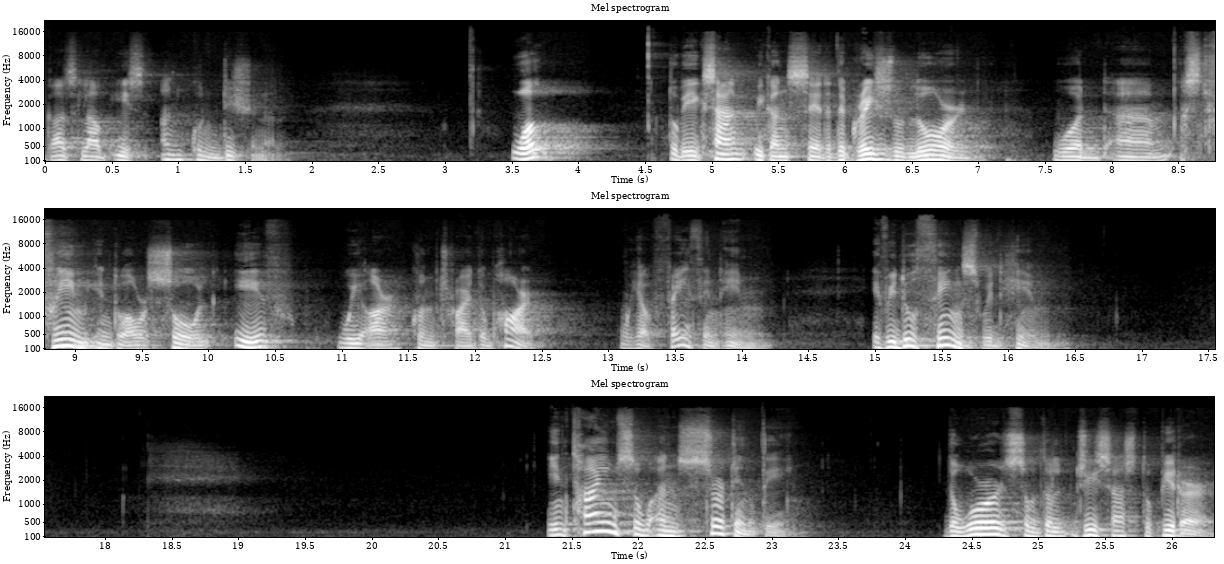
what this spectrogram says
God's love is unconditional. Well, to be exact, we can say that the grace of the Lord would um, stream into our soul if we are contrite of heart. We have faith in Him if we do things with Him, in times of uncertainty, the words of the, Jesus to Peter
